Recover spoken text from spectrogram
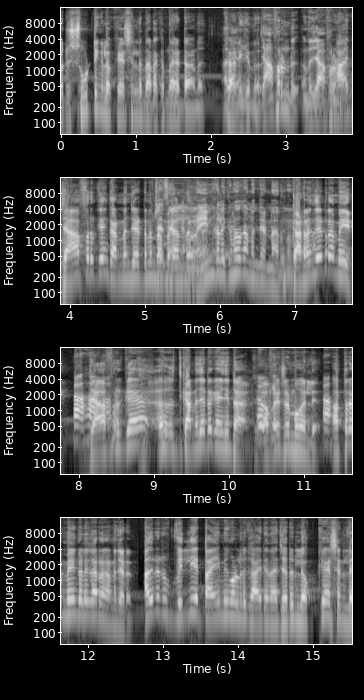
ഒരു ഷൂട്ടിംഗ് ലൊക്കേഷനിൽ നടക്കുന്നതായിട്ടാണ് കാണിക്കുന്നത്. ജാഫറുണ്ട് ആ ജാഫർക്കയും കണ്ണൻചേട്ടനും തമ്മിൽ അന്ന് മെയിൻ കളിക്കുന്നത് കണ്ണൻ ചേട്ടനായിരുന്നു മെയിൻ ജാഫർക്ക് കണ്ണൻചേട്ടൻ കഴിഞ്ഞിട്ടാ അവേഷൻ ഷൺമുഖനിൽ അത്ര മെയിൻ കളിക്കാരനാണ് കണ്ണൻചേട്ടൻ. അതിനൊരു വലിയ ടൈമിംഗ് ഉള്ള ഒരു കാര്യം എന്ന് വെച്ചാൽ ഒരു ലൊക്കേഷനിൽ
